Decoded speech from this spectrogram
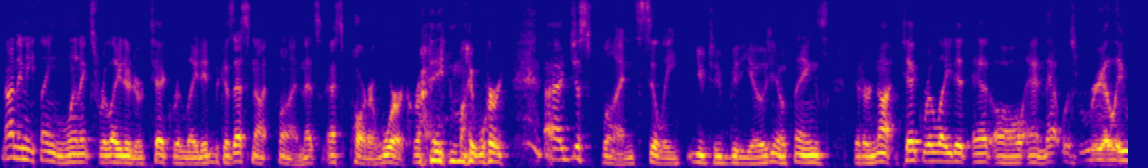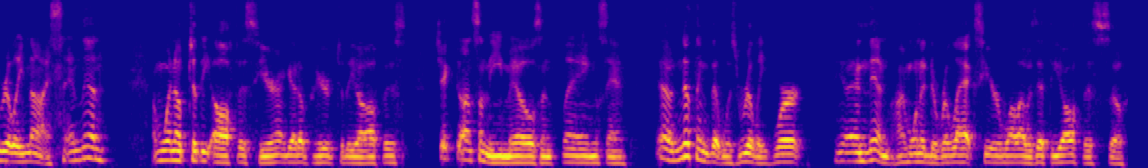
not anything Linux related or tech related, because that's not fun. That's that's part of work, right? My work, uh, just fun, silly YouTube videos, you know, things that are not tech related at all, and that was really, really nice. And then I went up to the office here. I got up here to the office, checked on some emails and things, and you know, nothing that was really work and then I wanted to relax here while I was at the office, so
